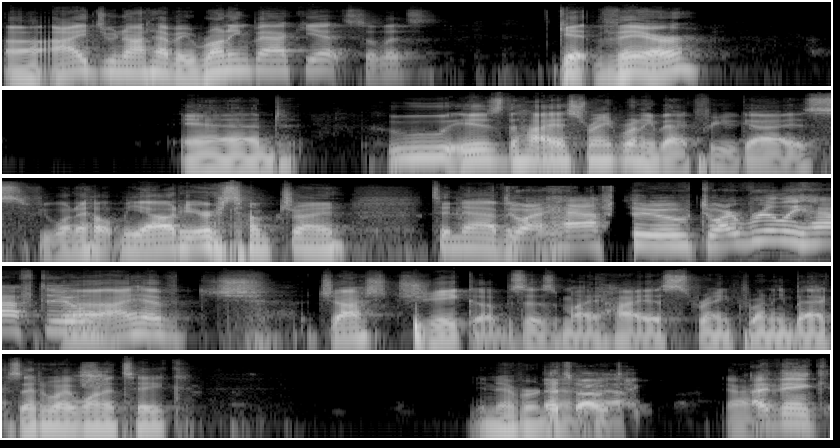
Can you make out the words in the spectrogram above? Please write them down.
Uh, I do not have a running back yet, so let's get there. And who is the highest ranked running back for you guys? If you want to help me out here, so I'm trying to navigate. Do I have to? Do I really have to? Uh, I have J- Josh Jacobs as my highest ranked running back. Is that who I want to take? You never know. That's what I would take. Right. I think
